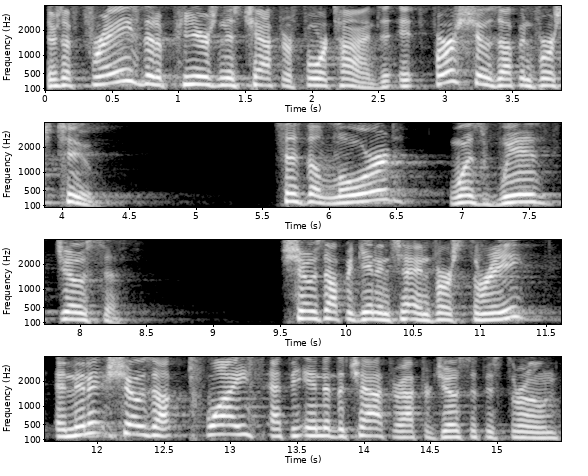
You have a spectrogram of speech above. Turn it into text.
There's a phrase that appears in this chapter four times. It, first shows up in verse two. It says, The Lord was with Joseph shows up again in, in verse 3, and then it shows up twice at the end of the chapter after Joseph is thrown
